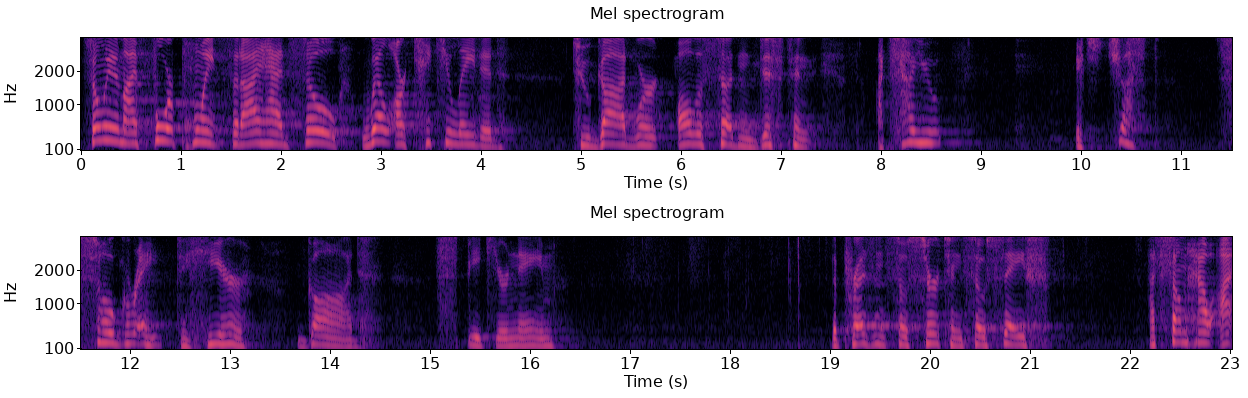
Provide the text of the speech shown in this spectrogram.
So many of my four points that I had so well articulated to God were all of a sudden distant. I tell you, it's just so great to hear God speak your name. The presence so certain, so safe. I somehow, I,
